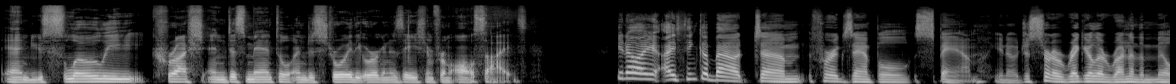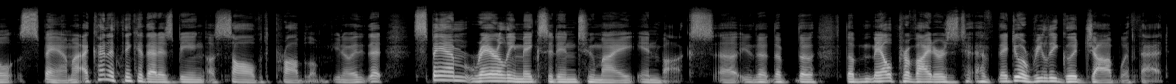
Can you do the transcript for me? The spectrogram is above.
And you slowly crush and dismantle and destroy the organization from all sides. You know, I, I think about, um, for example, spam, you know, just sort of regular run of the mill spam. I, I kind of think of that as being a solved problem. You know, that spam rarely makes it into my inbox. Uh, the, the, the, the mail providers have, they do a really good job with that.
